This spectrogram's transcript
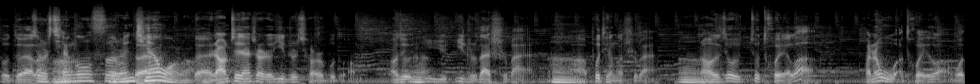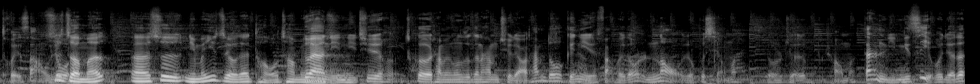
做对了，就是签公司有人签我了，对，然后这件事儿就一直求而不得嘛，然后就一一直在失败嗯啊，不停的失败，嗯，然后就就颓了，反正我颓了，我颓丧，就是怎么呃是你们一直有在投唱片公司？对啊，你你去各个唱片公司跟他们去聊，他们都给你反馈都是 no，就不行嘛，就是觉得不成嘛。但是你你自己会觉得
